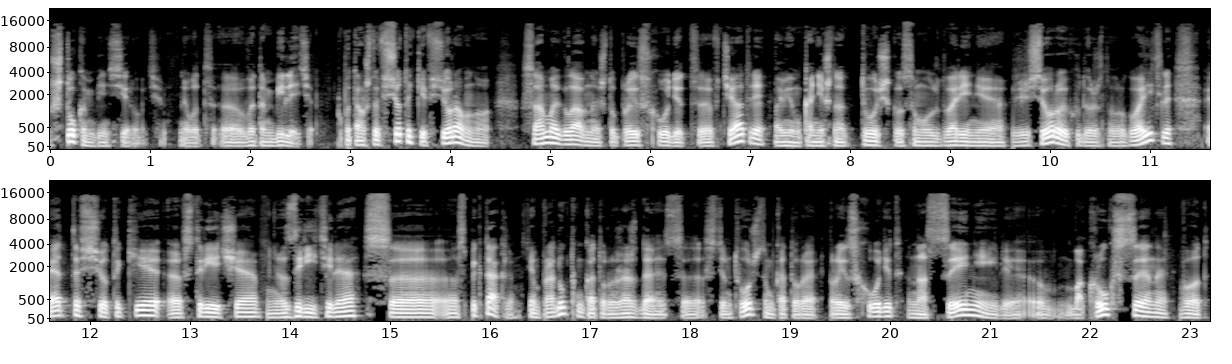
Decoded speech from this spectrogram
что компенсировать вот э, в этом билете. Потому что все-таки все равно самое главное, что происходит э, в театре, помимо, конечно, творческого самоудовлетворения режиссера и художественного руководителя, это все-таки э, встреча зрителя с э, спектаклем, с тем продуктом, который рождается, с тем творчеством, которое происходит на сцене или вокруг сцены. Вот.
